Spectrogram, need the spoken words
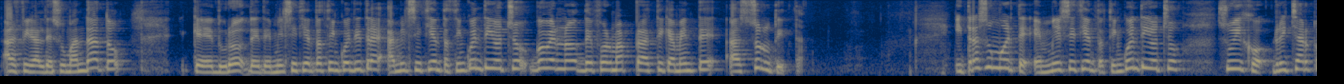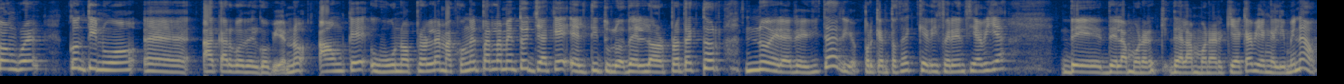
Al final de su mandato, que duró desde 1653 a 1658, gobernó de forma prácticamente absolutista. Y tras su muerte en 1658, su hijo Richard Cromwell continuó eh, a cargo del gobierno, aunque hubo unos problemas con el Parlamento ya que el título de Lord Protector no era hereditario, porque entonces, ¿qué diferencia había de, la, de la monarquía que habían eliminado?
